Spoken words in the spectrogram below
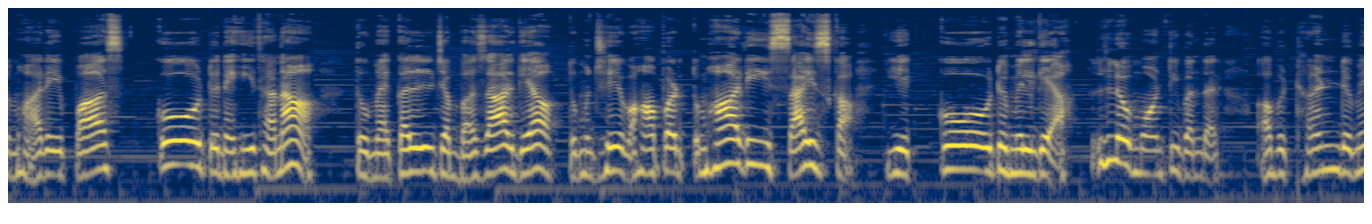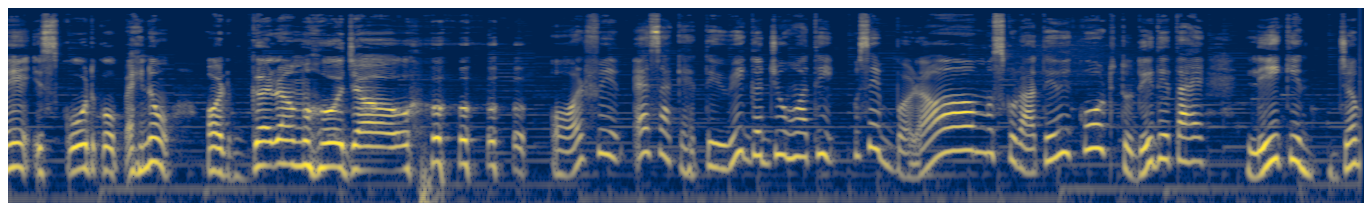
तुम्हारे पास कोट नहीं था ना? तो मैं कल जब बाज़ार गया तो मुझे वहाँ पर तुम्हारी साइज़ का ये कोट मिल गया। लो मोंटी बंदर, अब ठंड में इस कोट को पहनो और गरम हो जाओ। और फिर ऐसा कहते हुए गज्जू हाथी उसे बड़ा मुस्कुराते हुए कोट तो दे देता है, लेकिन जब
